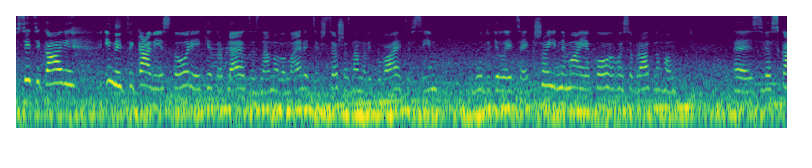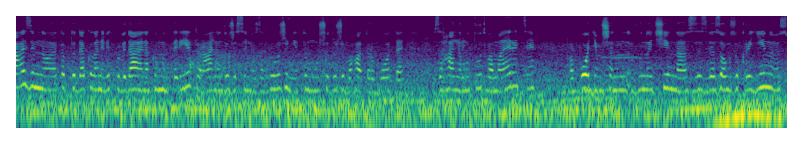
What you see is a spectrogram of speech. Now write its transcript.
всі цікаві і нецікаві історії, які трапляються з нами в Америці. Все, що з нами відбувається, всім буду ділитися. Якщо немає якогось обратного е, зв'язка зі мною, тобто деколи не відповідаю на коментарі, то реально дуже сильно загружені, тому що дуже багато роботи в загальному тут, в Америці. А потім ще вночі в нас зв'язок з Україною, з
